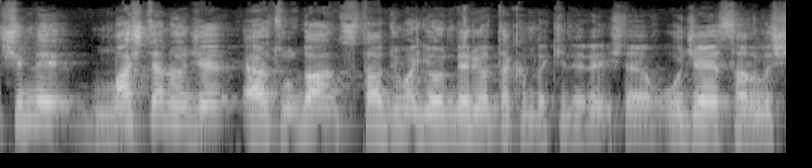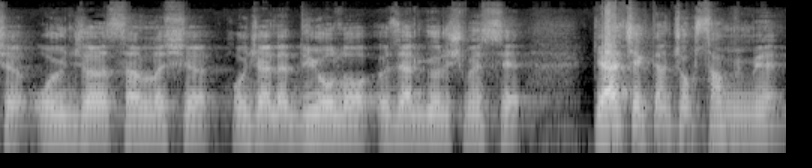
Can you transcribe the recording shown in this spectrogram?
şimdi maçtan önce Ertuğrul Dağ'ın stadyuma gönderiyor takımdakileri. İşte hocaya sarılışı, oyunculara sarılışı, hocayla diyaloğu, özel görüşmesi. Gerçekten çok samimi,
